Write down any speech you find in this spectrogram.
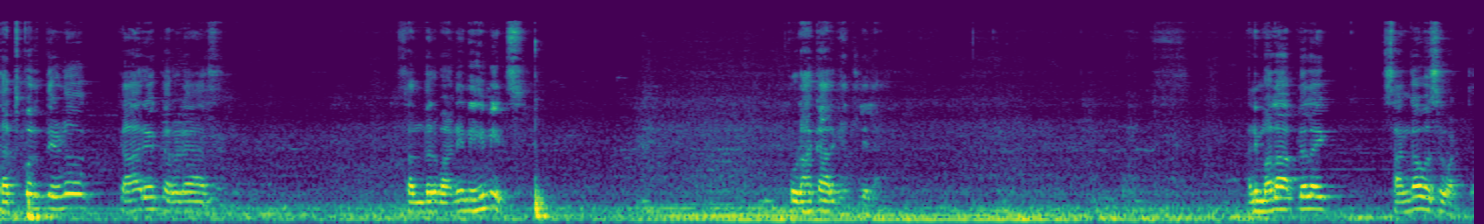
तत्परतेनं कार्य करण्यास संदर्भाने नेहमीच पुढाकार घेतलेला आहे. आणि मला आपल्याला एक सांगावं असं वाटतं.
